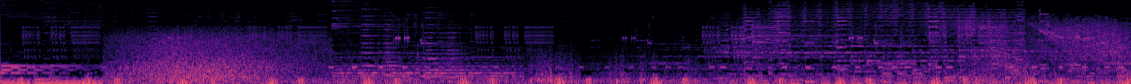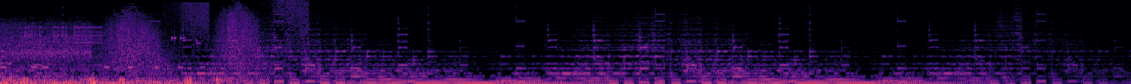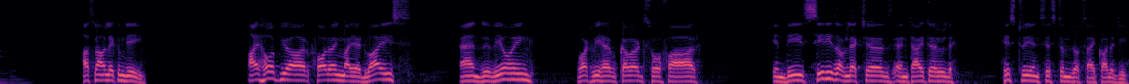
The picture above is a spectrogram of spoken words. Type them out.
Thank you. السلام علیکم جی I hope you are following my advice and reviewing what we have covered so far in these series of lectures and titled history and systems of psychology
